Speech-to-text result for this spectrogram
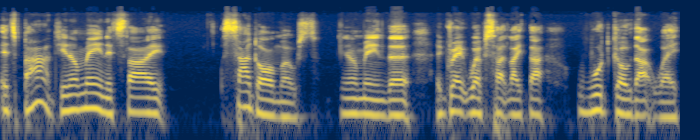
it's bad. You know what I mean? It's like sad almost. You know what I mean? That a great website like that would go that way,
